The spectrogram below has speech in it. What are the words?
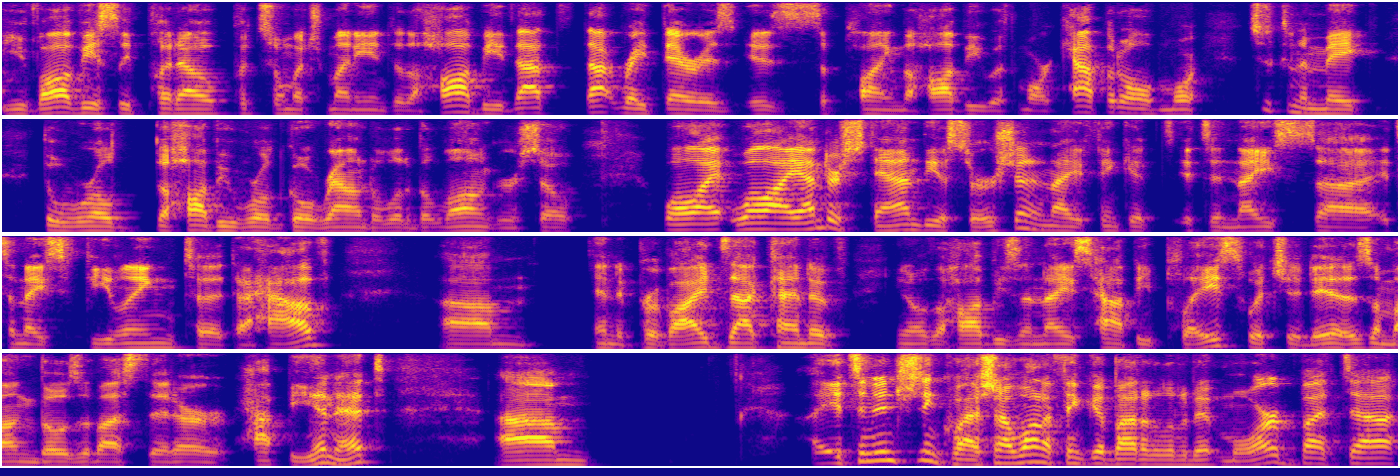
you've obviously put out put so much money into the hobby. That that right there is is supplying the hobby with more capital more it's just going to make the world the hobby world go round a little bit longer. So while i while i understand the assertion and i think it's it's a nice uh, it's a nice feeling to to have um, and it provides that kind of you know the hobby's a nice happy place which it is among those of us that are happy in it um, it's an interesting question i want to think about it a little bit more but uh,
